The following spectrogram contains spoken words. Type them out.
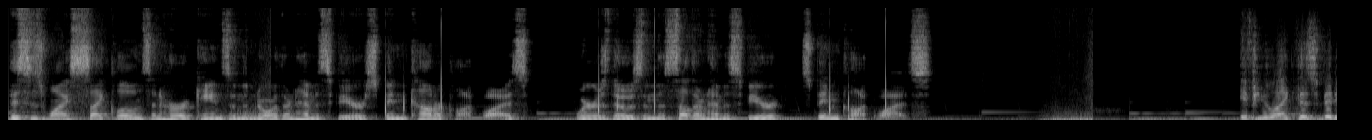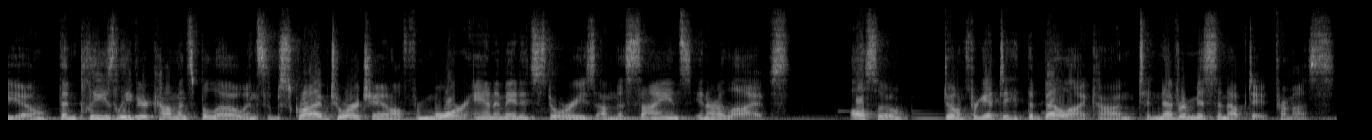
This is why cyclones and hurricanes in the northern hemisphere spin counterclockwise, whereas those in the southern hemisphere spin clockwise. If you like this video, then please leave your comments below and subscribe to our channel for more animated stories on the science in our lives. Also, don't forget to hit the bell icon to never miss an update from us.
